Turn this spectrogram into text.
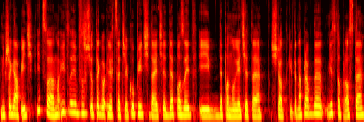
nie przegapić. I co? No i tutaj w zależności od tego, ile chcecie kupić, dajecie depozyt i deponujecie te środki. Tak naprawdę jest to proste.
